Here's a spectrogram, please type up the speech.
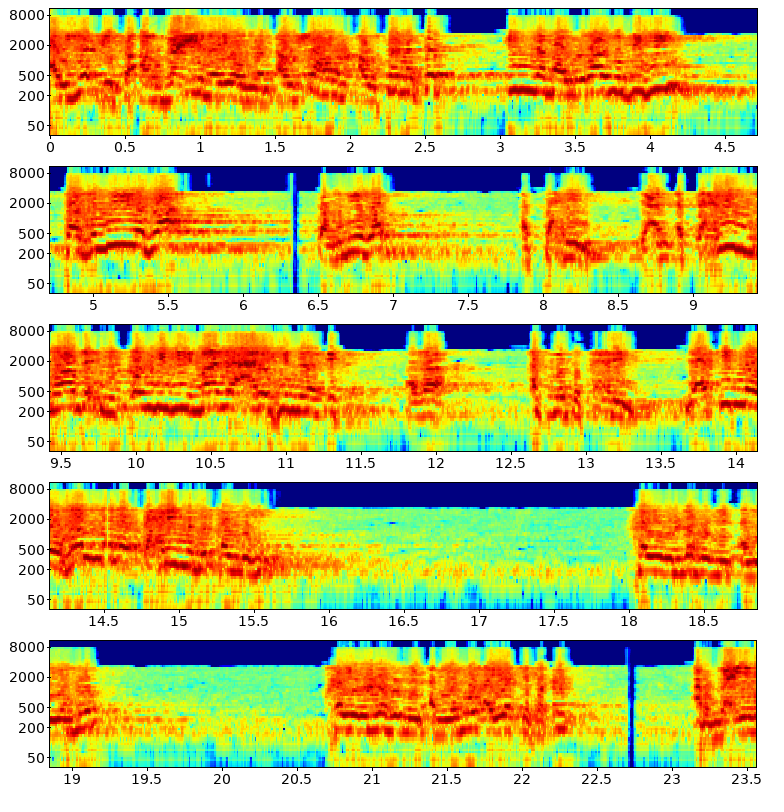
أن يقف أربعين يوما أو شهرا أو سنة إنما يراد به تغليظ تغليظ التحريم. يعني التحريم واضح من قوله ما لا عليه من الإثم هذا أثبت التحريم. لكنه غلظ التحريم بقوله. خير له من أن يمر. خير له من أن يمر. أن يقف كم؟ أربعين.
